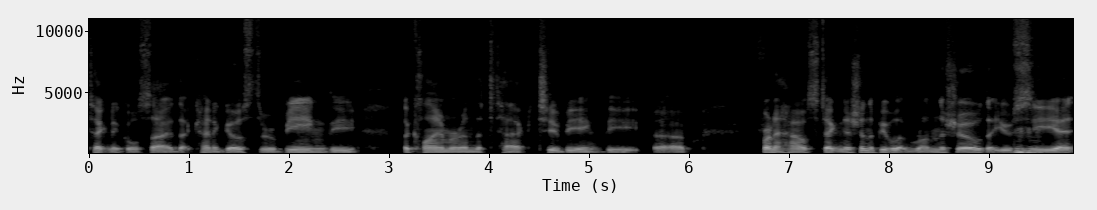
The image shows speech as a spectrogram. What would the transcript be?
technical side that kind of goes through being the the climber and the tech to being the uh front of house technician the people that run the show that you mm-hmm. see at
